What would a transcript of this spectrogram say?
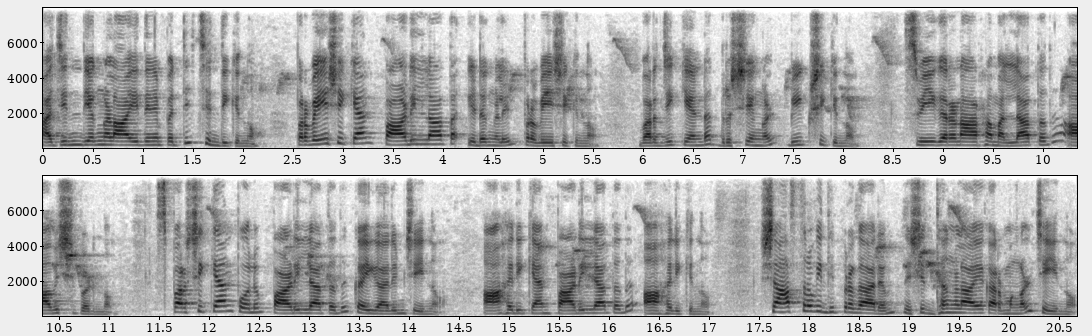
അചിന്ത്യങ്ങളായതിനെപ്പറ്റി ചിന്തിക്കുന്നു. പ്രവേശിക്കാൻ പാടില്ലാത്ത ഇടങ്ങളിൽ പ്രവേശിക്കുന്നു. വർജിക്കേണ്ട ദൃശ്യങ്ങൾ വീക്ഷിക്കുന്നു. സ്വീകരണാർഹമല്ലാത്തത് ആവശ്യപ്പെടുന്നു. സ്പർശിക്കാൻ പോലും പാടില്ലാത്തത് കൈകാര്യം ചെയ്യുന്നു. ആഹരിക്കാൻ പാടില്ലാത്തത് ആഹരിക്കുന്നു. ശാസ്ത്രവിധി പ്രകാരം നിഷിദ്ധങ്ങളായ കർമ്മങ്ങൾ ചെയ്യുന്നു.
